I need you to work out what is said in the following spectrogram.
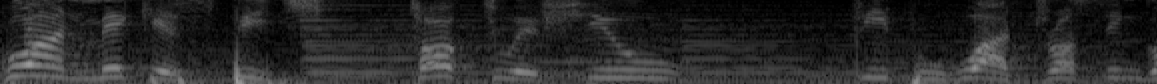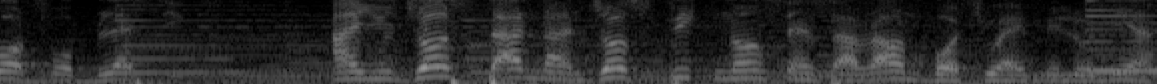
go and make a speech. Talk to a few people who are trusting God for blessings and you just stand and just speak nonsense around but you are a millionaire.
